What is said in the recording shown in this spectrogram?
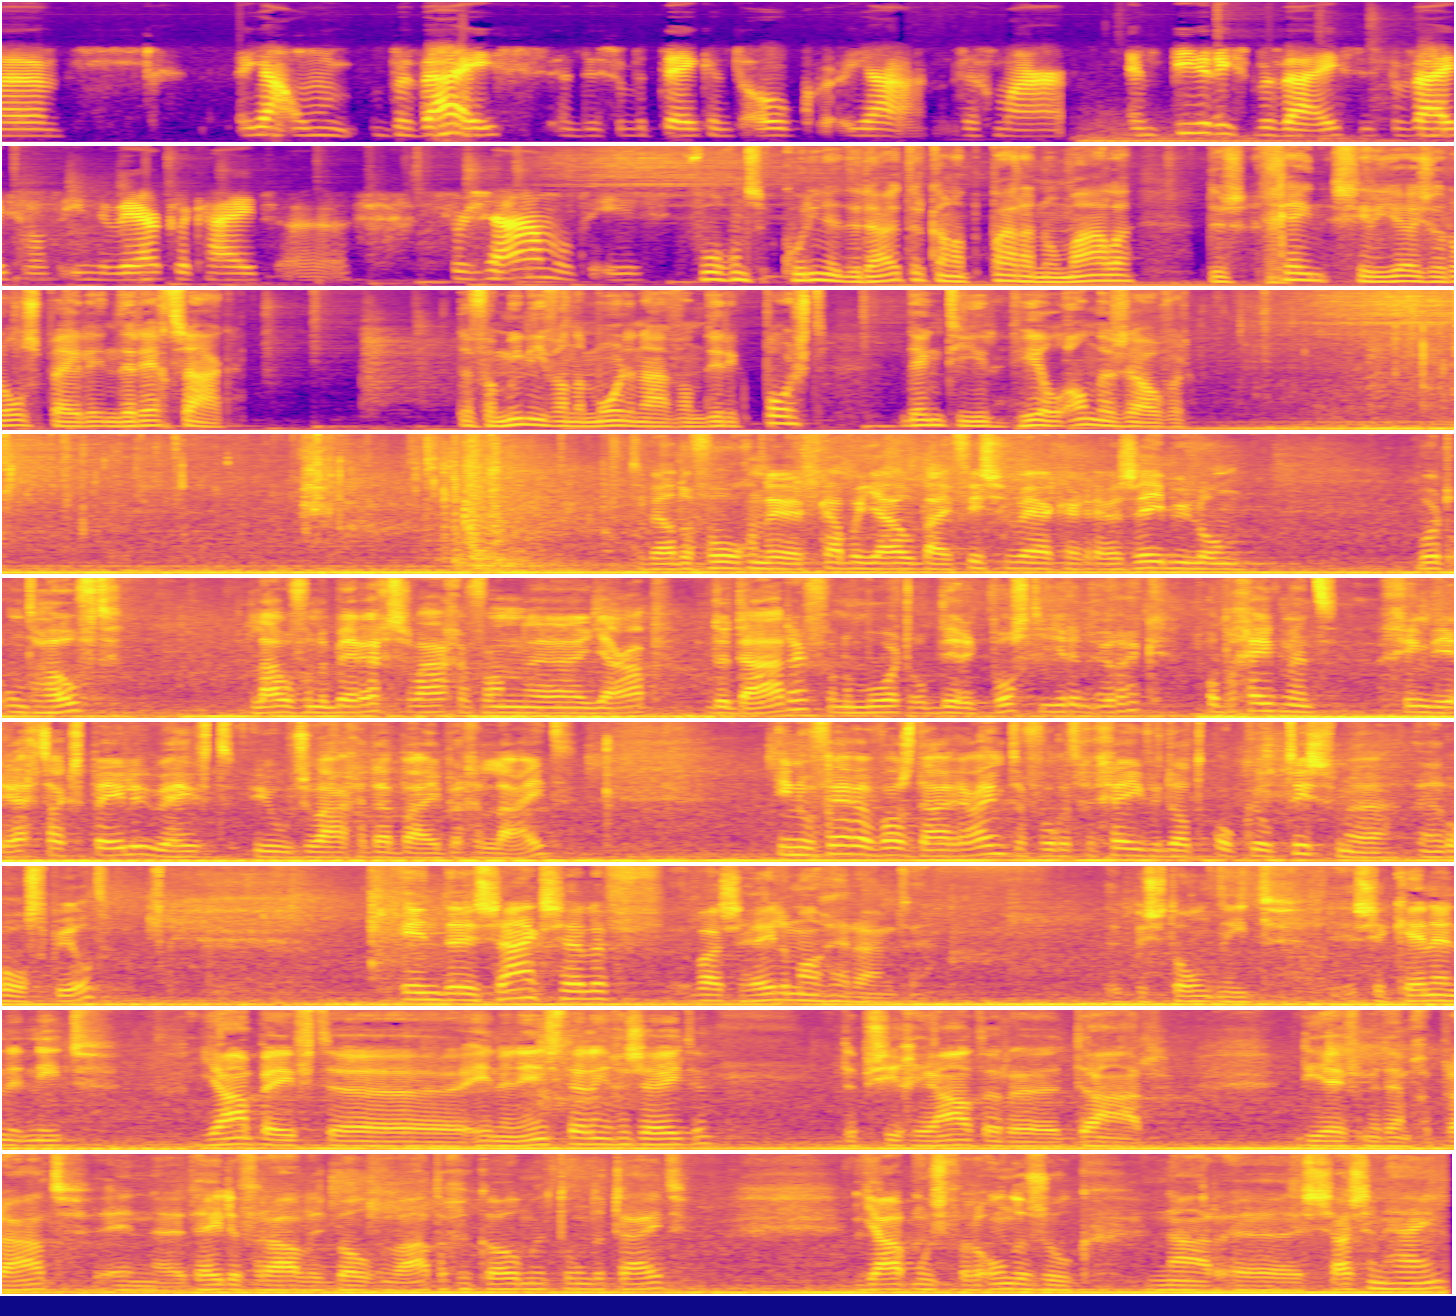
ja, om bewijs. Dus dat betekent ook, ja, zeg maar, empirisch bewijs. Dus bewijs wat in de werkelijkheid uh, verzameld is. Volgens Corine de Ruiter kan het paranormale dus geen serieuze rol spelen in de rechtszaak. De familie van de moordenaar van Dirk Post denkt hier heel anders over. Terwijl de volgende kabeljauw bij vissenwerker eh, Zebulon wordt onthoofd... Lau van den Berg, zwager van uh, Jaap, de dader van de moord op Dirk Post hier in Urk. Op een gegeven moment ging die rechtszaak spelen. U heeft uw zwager daarbij begeleid. In hoeverre was daar ruimte voor het gegeven dat occultisme een rol speelt? In de zaak zelf was helemaal geen ruimte. Het bestond niet. Ze kennen het niet. Jaap heeft uh, in een instelling gezeten. De psychiater uh, daar die heeft met hem gepraat. En het hele verhaal is boven water gekomen toen de tijd. Jaap moest voor onderzoek naar uh, Sassenheim.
